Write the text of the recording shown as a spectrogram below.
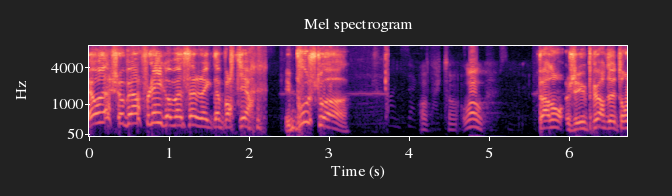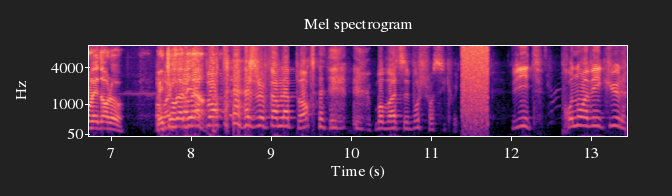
Et on a chopé un flic au passage avec ta portière. Et bouge-toi Oh putain. Waouh Pardon, j'ai eu peur de tomber dans l'eau. Mais bah, tout je va ferme bien. la porte. je ferme la porte. bon bah c'est bon, je suis en sécurité. Vite, prenons un véhicule.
